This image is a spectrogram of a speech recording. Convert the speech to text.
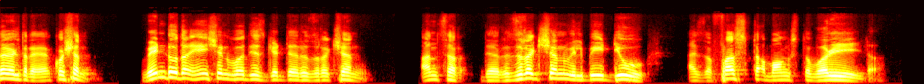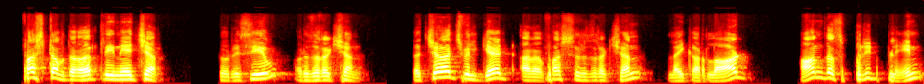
ಸರ್ ಹೇಳ್ತಾರೆ question when do the ancient is get the resurrection answer the resurrection will be due as the first amongst the world first of the earthly nature to receive resurrection. The church will get our first resurrection, like our Lord, on the spirit plane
